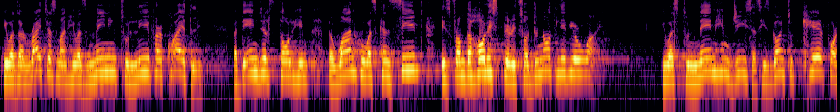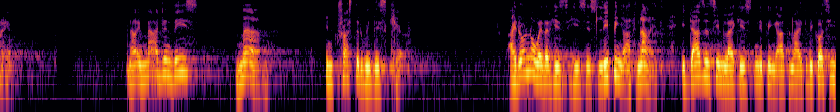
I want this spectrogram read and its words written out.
He was a righteous man. He was meaning to leave her quietly. But the angels told him, The one who was conceived is from the Holy Spirit, so do not leave your wife. He was to name him Jesus. He's going to care for him. Now imagine this man entrusted with this care. I don't know whether he's, he's sleeping at night. It doesn't seem like he's sleeping at night because he,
